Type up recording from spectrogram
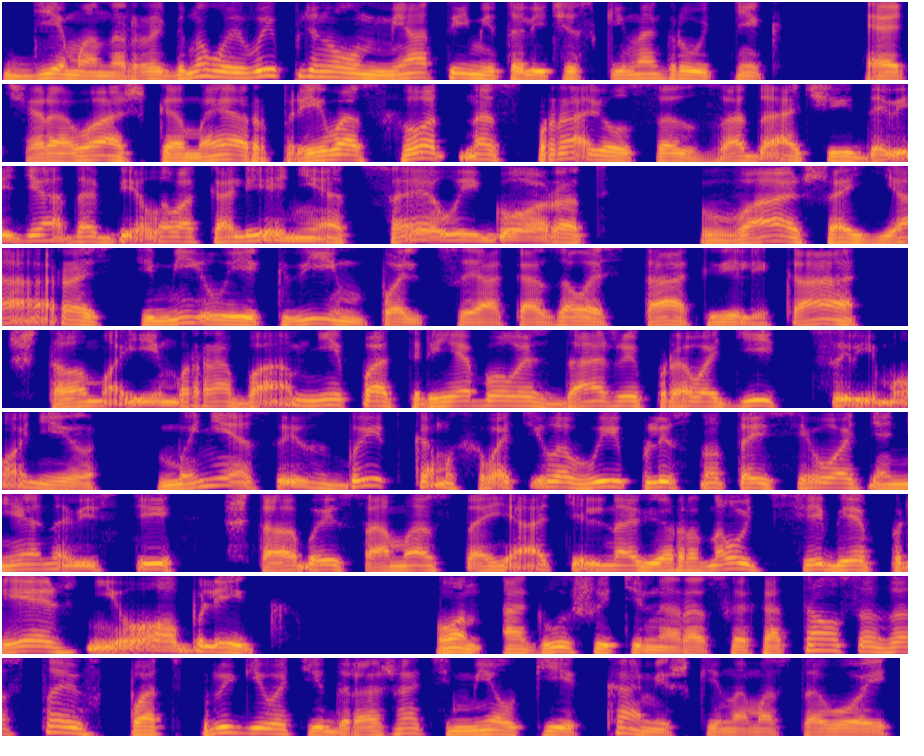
Демон рыгнул и выплюнул мятый металлический нагрудник. Очаровашка мэр превосходно справился с задачей, доведя до белого коленя целый город. Ваша ярость, милые квимпольцы, оказалась так велика, что моим рабам не потребовалось даже проводить церемонию. Мне с избытком хватило выплеснутой сегодня ненависти, чтобы самостоятельно вернуть себе прежний облик. Он оглушительно расхохотался, заставив подпрыгивать и дрожать мелкие камешки на мостовой.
